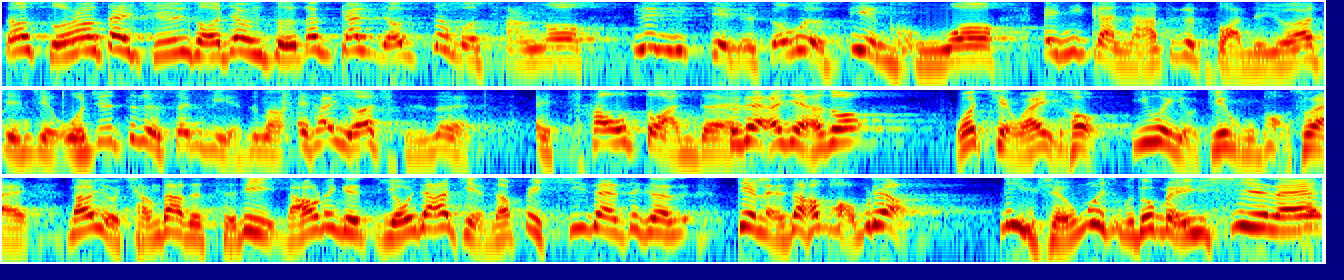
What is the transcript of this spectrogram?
然后手上戴绝缘手套这样子，那杆子要这么长哦，因为你剪的时候会有电弧哦。哎，你敢拿这个短的油压剪剪？我觉得这个身体也是。哎，他有要剪的，哎，超短的，不是？而且他说，我剪完以后，因为有电弧跑出来，然后有强大的磁力，然后那个油压剪呢被吸在这个电缆上，它跑不掉。那人为什么都没事嘞？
